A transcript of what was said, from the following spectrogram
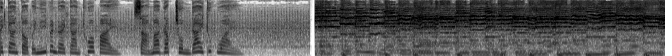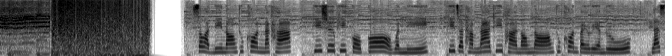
ายการต่อไปนี้เป็นรายการทั่วไป สามารถรับชมได้ทุกวัย สวัสดีน้องทุกคนนะคะ พี่ชื่อพี่โกโก้ วันนี้พี่จะทำหน้าที่พาน้องๆทุกคนไปเรียนรู้ และส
